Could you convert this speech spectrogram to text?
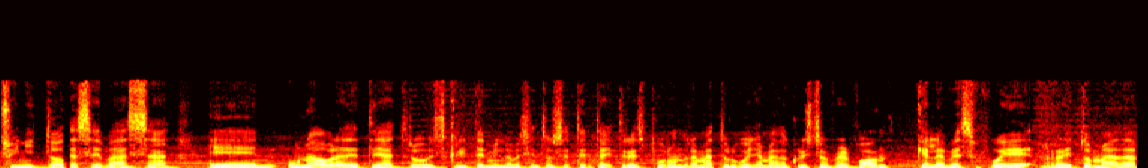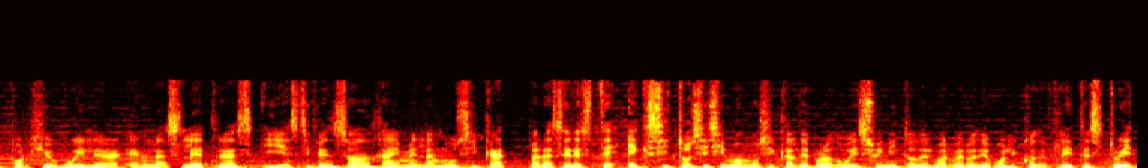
Sweeney Todd se basa en una obra de teatro escrita en 1973 por un dramaturgo llamado Christopher Bond, que a la vez fue retomada por Hugh Wheeler en las letras y Stephen Sondheim en la música para hacer este exitosísimo musical de Broadway Sweeney Todd el barbero diabólico de Fleet Street.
